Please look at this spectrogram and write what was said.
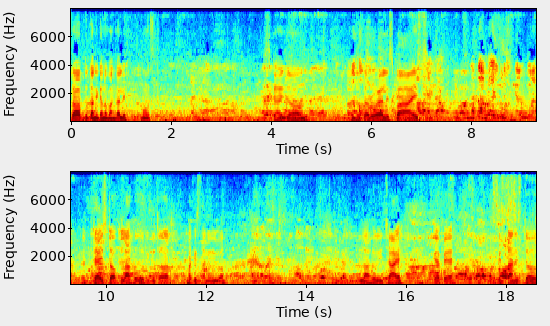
সব দোকানি কেন বাঙালি? মোস্ট স্কাই জন royal spice taste of Lahore এগুলো তো আর পাকিস্তানি হইব লাহোরি চায় ক্যাফে পাকিস্তান স্টোর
